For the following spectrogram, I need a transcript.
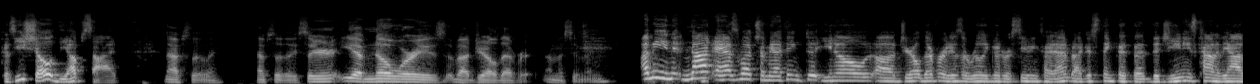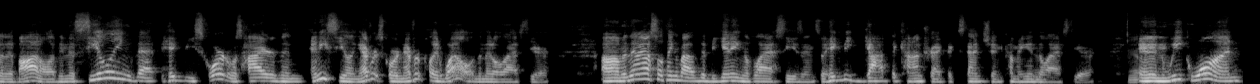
because he showed the upside. Absolutely, absolutely. So you're you have no worries about Gerald Everett. I'm assuming. I mean, not as much. I mean, I think that, you know uh, Gerald Everett is a really good receiving tight end, but I just think that the the genie's kind of the out of the bottle. I mean, the ceiling that Higbee scored was higher than any ceiling Everett scored, and Everett played well in the middle last year. Um, and then I also think about the beginning of last season. So Higbee got the contract extension coming into last year. Yep. And in week one,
